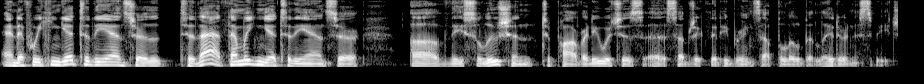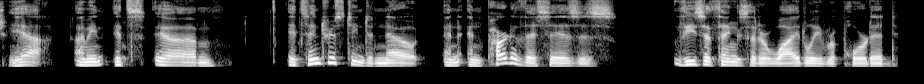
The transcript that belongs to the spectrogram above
And if we can get to the answer to that, then we can get to the answer of the solution to poverty, which is a subject that he brings up a little bit later in his speech. Yeah. I mean, it's um, it's interesting to note, and, and part of this is is these are things that are widely reported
